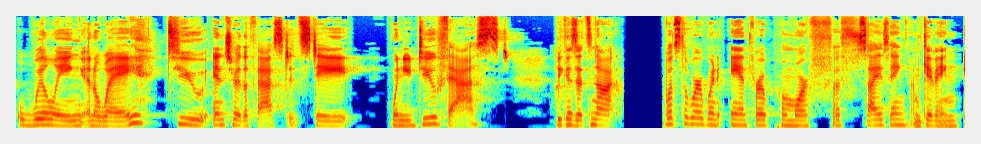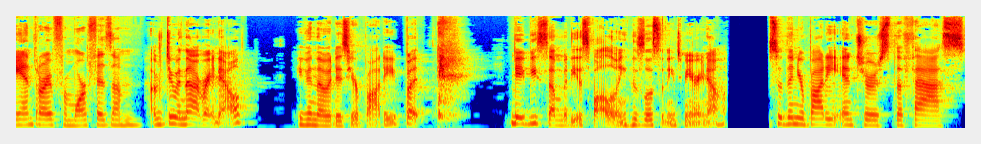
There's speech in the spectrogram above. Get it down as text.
willing in a way to enter the fasted state. When you do fast because it's not what's the word when anthropomorphizing i'm giving Anthropomorphism. i'm doing that right now even though it is your body but maybe somebody is following who's listening to me right now. So then your body enters the fast.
